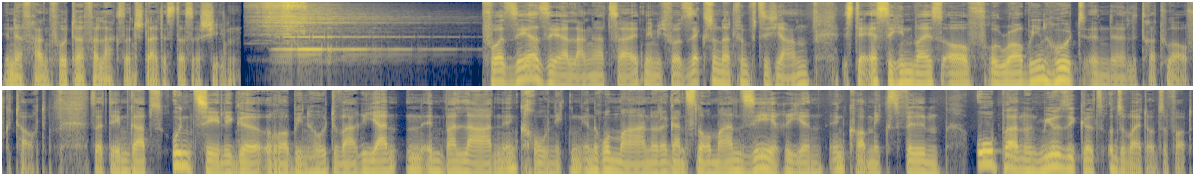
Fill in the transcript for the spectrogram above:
In der Frankfurter Verlagsanstalt ist das erschienen. Vor sehr, sehr langer Zeit, nämlich vor 650 Jahren, ist der erste Hinweis auf Robin Hood in der Literatur aufgetaucht. Seitdem gab es unzählige Robin Hood-Varianten in Balladen, in Chroniken, in Romanen oder ganz normalen Serien, in Comics, Filmen Opern und Musicals und so weiter und so fort.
